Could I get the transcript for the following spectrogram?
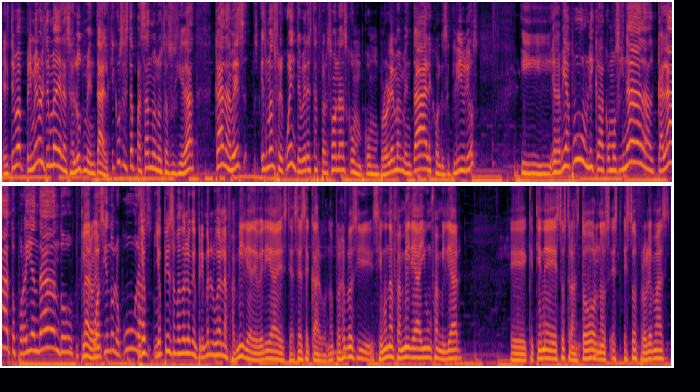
el tema, primero el tema de la salud mental. ¿Qué cosa está pasando en nuestra sociedad? Cada vez es más frecuente ver a estas personas con, con problemas mentales, con desequilibrios, y en la vía pública, como si nada, calatos por ahí andando, Claro, o haciendo locuras. Yo, yo pienso, Manolo, que en primer lugar la familia debería este, hacerse cargo, ¿no? Por ejemplo, si, si en una familia hay un familiar eh, que tiene estos trastornos, est- estos problemas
